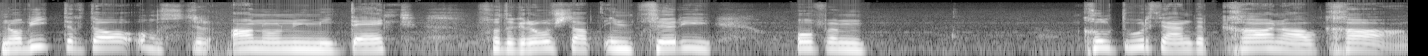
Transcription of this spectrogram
noch weiter hier aus der Anonymität von der Großstadt in Zürich auf dem Kultursender Kanal K.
